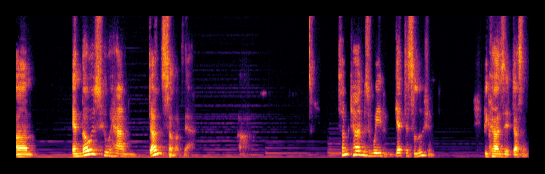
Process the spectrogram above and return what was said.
Um, and those who have done some of that, uh, sometimes we get disillusioned because it doesn't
